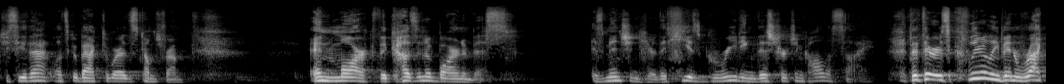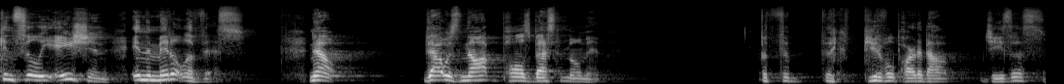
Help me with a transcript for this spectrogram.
Do you see that? Let's go back to where this comes from. And Mark, the cousin of Barnabas, is mentioned here that he is greeting this church in Colossae. That there has clearly been reconciliation in the middle of this. Now, that was not Paul's best moment. But the, the beautiful part about Jesus,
